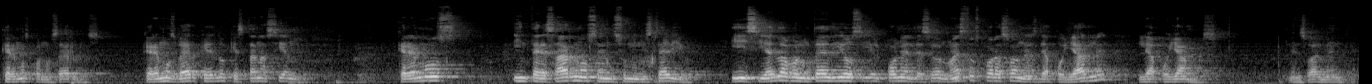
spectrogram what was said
queremos conocerlos, queremos ver qué es lo que están haciendo, queremos interesarnos en su ministerio. Y si es la voluntad de Dios y Él pone el deseo en nuestros corazones de apoyarle, le apoyamos mensualmente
